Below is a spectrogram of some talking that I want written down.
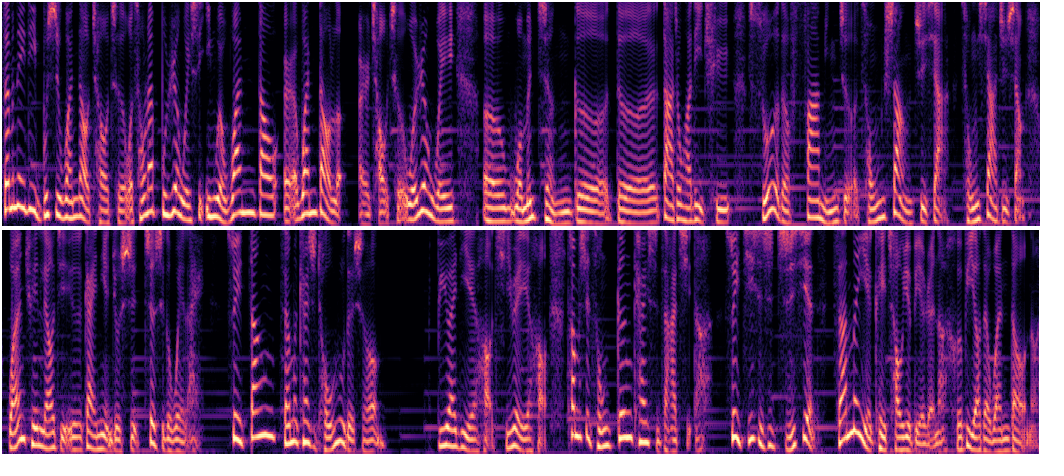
咱们内地不是弯道超车，我从来不认为是因为弯道而弯道了而超车。我认为，呃，我们整个的大中华地区所有的发明者，从上至下，从下至上，完全了解一个概念，就是这是个未来。所以，当咱们开始投入的时候。BYD 也好，奇瑞也好，他们是从根开始扎起的，所以即使是直线，咱们也可以超越别人呢，何必要在弯道呢？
